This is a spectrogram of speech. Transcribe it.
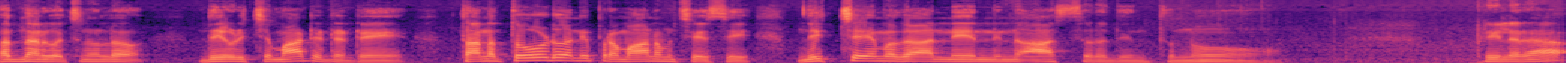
పద్నాలుగు వచ్చినంలో దేవుడిచ్చే మాట ఏంటంటే తన తోడు అని ప్రమాణం చేసి నిశ్చయముగా నేను నిన్ను ఆశీర్వదింతును. ప్రియులరా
